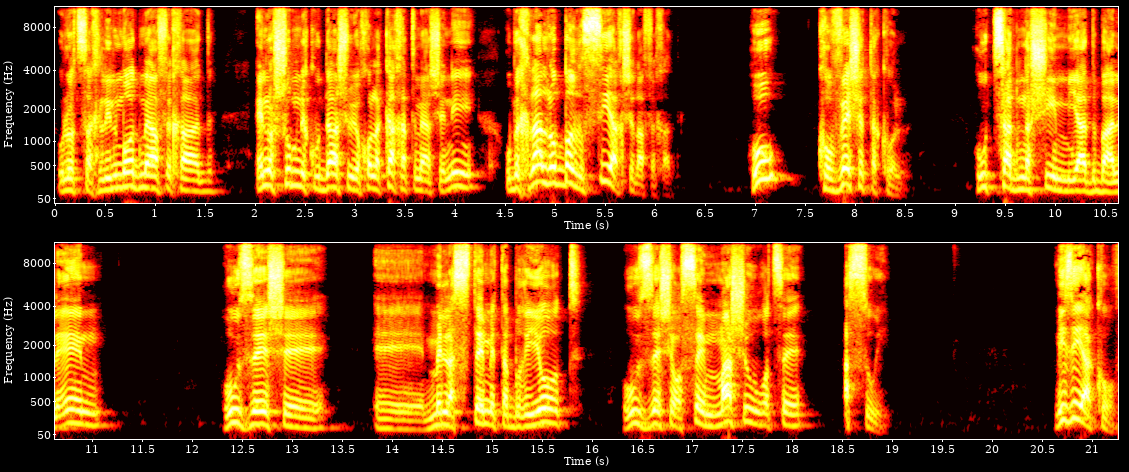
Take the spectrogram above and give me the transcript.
הוא לא צריך ללמוד מאף אחד, אין לו שום נקודה שהוא יכול לקחת מהשני, הוא בכלל לא בר שיח של אף אחד. הוא כובש את הכל. הוא צד נשים מיד בעליהן, הוא זה שמלסטם את הבריות, הוא זה שעושה מה שהוא רוצה, עשוי. מי זה יעקב?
